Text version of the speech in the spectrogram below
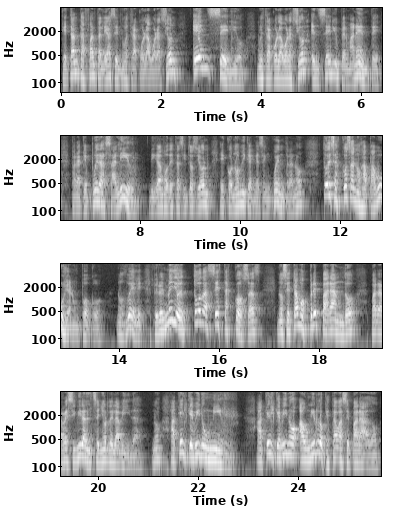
que tanta falta le hace nuestra colaboración en serio, nuestra colaboración en serio y permanente, para que pueda salir, digamos, de esta situación económica en que se encuentra, ¿no? Todas esas cosas nos apabullan un poco, nos duele, pero en medio de todas estas cosas, nos estamos preparando para recibir al Señor de la vida, ¿no? Aquel que vino a unir, aquel que vino a unir lo que estaba separado.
